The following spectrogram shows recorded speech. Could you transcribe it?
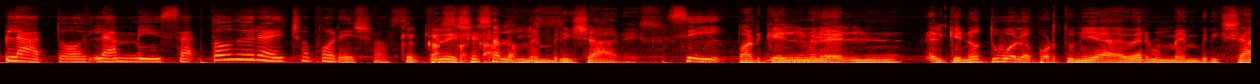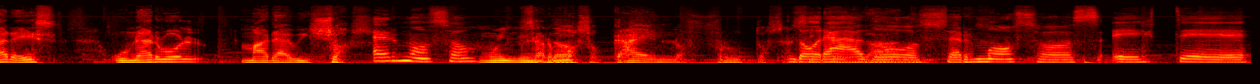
platos, la mesa, todo era hecho por ellos. Qué belleza los membrillares. Sí, Porque el, el- el que no tuvo la oportunidad de ver un membrillar es un árbol maravilloso. hermoso. Muy lindo. Es hermoso, caen los frutos. así dorados, hermosos. Este,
